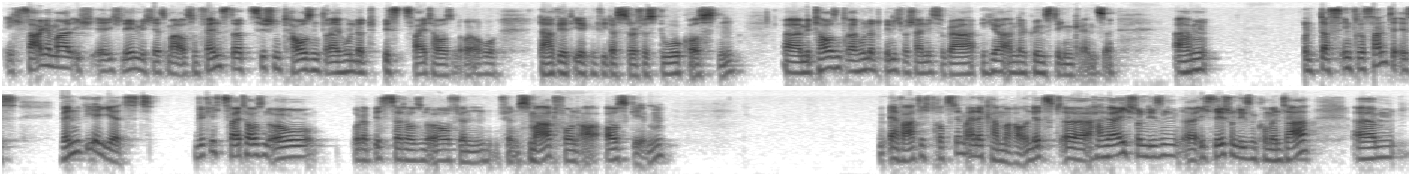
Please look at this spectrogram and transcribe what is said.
ich sage mal, ich, ich lehne mich jetzt mal aus dem Fenster, zwischen 1300 bis 2000 Euro. Da wird irgendwie das Surface Duo kosten. Äh, mit 1300 bin ich wahrscheinlich sogar hier an der günstigen Grenze. Ähm, und das Interessante ist, wenn wir jetzt wirklich 2000 Euro oder bis 2000 Euro für ein, für ein Smartphone au- ausgeben, erwarte ich trotzdem eine Kamera. Und jetzt äh, höre ich schon diesen, äh, ich sehe schon diesen Kommentar. Ähm,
